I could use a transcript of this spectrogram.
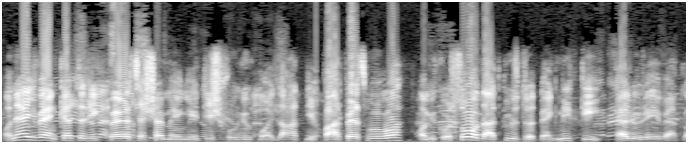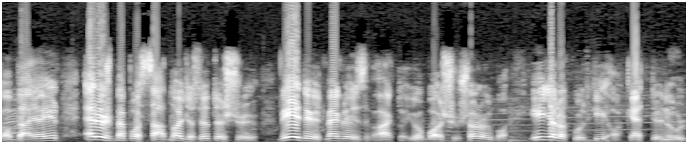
A 42. perc eseményét is fogjuk majd látni pár perc múlva, amikor Szoldát küzdött meg Nitti előrévet labdájáért, erős bepasszált nagy az ötösről, védőt meglőzve vágta a jobb alsó sarokba, így alakult ki a 2-0.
